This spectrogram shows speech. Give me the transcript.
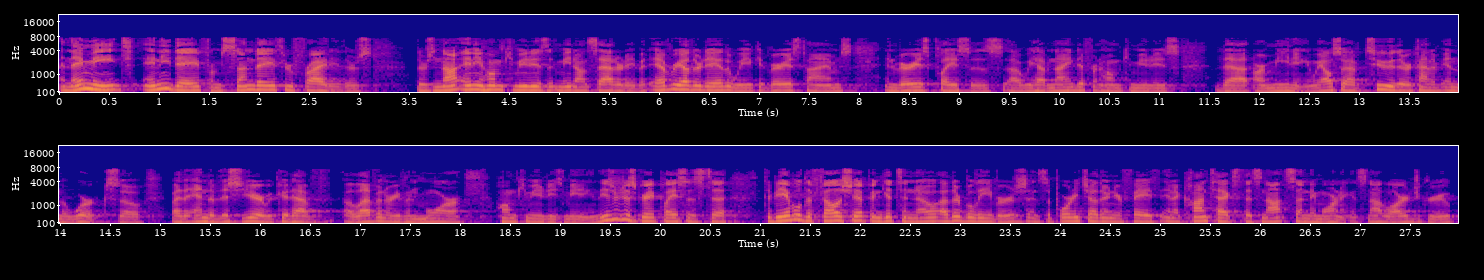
And they meet any day from Sunday through Friday. There's there's not any home communities that meet on Saturday, but every other day of the week at various times in various places, uh, we have nine different home communities that are meeting. And we also have two that are kind of in the works. So by the end of this year, we could have 11 or even more home communities meeting. And these are just great places to, to be able to fellowship and get to know other believers and support each other in your faith in a context that's not Sunday morning. It's not large group.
